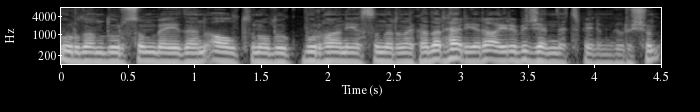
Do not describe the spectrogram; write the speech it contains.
Buradan Dursun Bey'den Altınoluk, Burhaniye sınırına kadar her yere ayrı bir cennet benim görüşüm.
